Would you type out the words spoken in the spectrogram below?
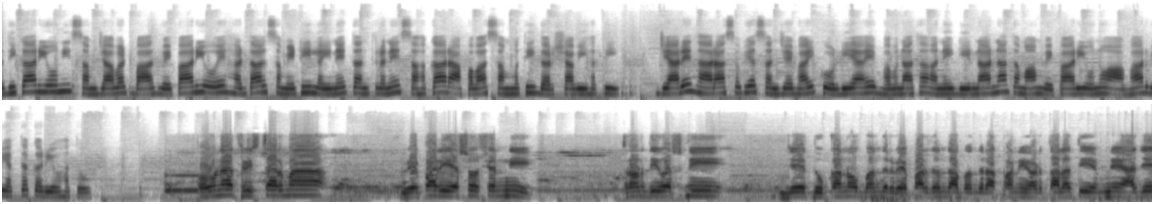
અધિકારીઓની સમજાવટ બાદ વેપારીઓએ હડતાળ સમેટી લઈને તંત્રને સહકાર આપવા સંમતિ દર્શાવી હતી. જ્યારે ધારાસભ્ય સંજયભાઈ કોડિયાએ ભવનાથ અને ગિરનારના તમામ વેપારીઓનો આભાર વ્યક્ત કર્યો હતો. ભવનાથ વિસ્તારમાં વેપારી એસોસિએશનની ત્રણ દિવસની જે દુકાનો બંધ, વેપાર ધંધા બંધ રાખવાની હડતાલ હતી, એમને આજે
